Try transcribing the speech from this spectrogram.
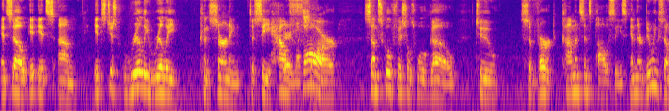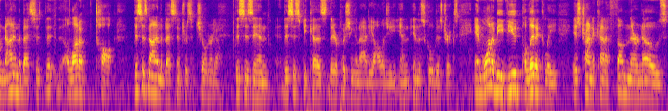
And so it, it's um, it's just really really concerning to see how much so. far some school officials will go to subvert common sense policies, and they're doing so not in the best. A lot of talk. This is not in the best interest of children. Yeah. This is in. This is because they're pushing an ideology in, in the school districts and want to be viewed politically as trying to kind of thumb their nose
